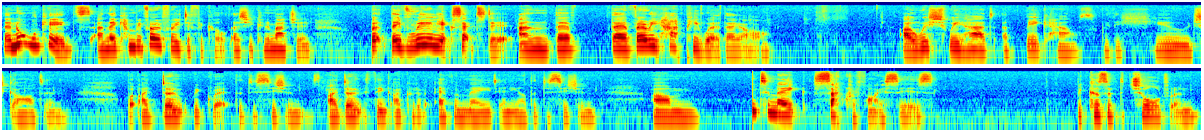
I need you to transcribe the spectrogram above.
they're normal kids and they can be very, very difficult, as you can imagine. But they've really accepted it and they're, they're very happy where they are. I wish we had a big house with a huge garden, but I don't regret the decisions. I don't think I could have ever made any other decision. Um, to make sacrifices because of the children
